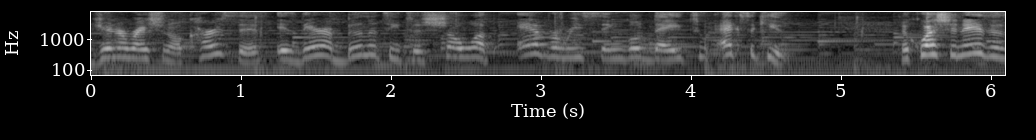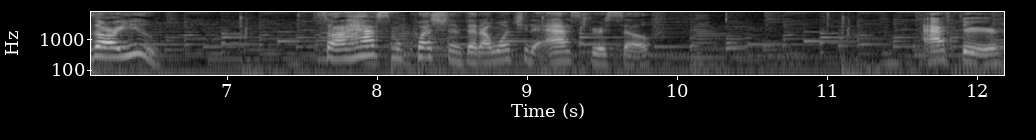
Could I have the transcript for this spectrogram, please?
generational curses is their ability to show up every single day to execute. The question is, is are you? So I have some questions that I want you to ask yourself after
